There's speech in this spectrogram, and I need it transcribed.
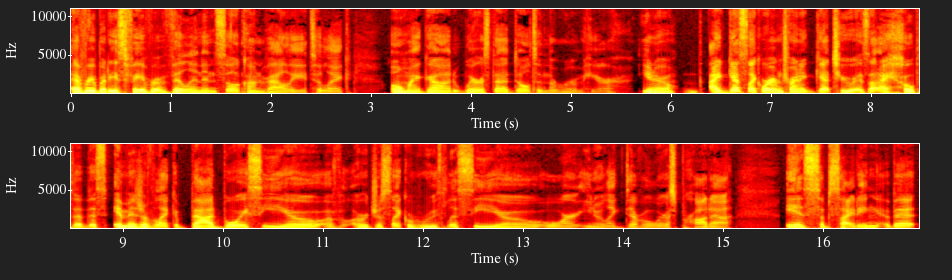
everybody's favorite villain in Silicon Valley to like oh my God, where's the adult in the room here? You know, I guess like where I'm trying to get to is that I hope that this image of like a bad boy CEO of, or just like a ruthless CEO or, you know, like Devil Wears Prada is subsiding a bit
